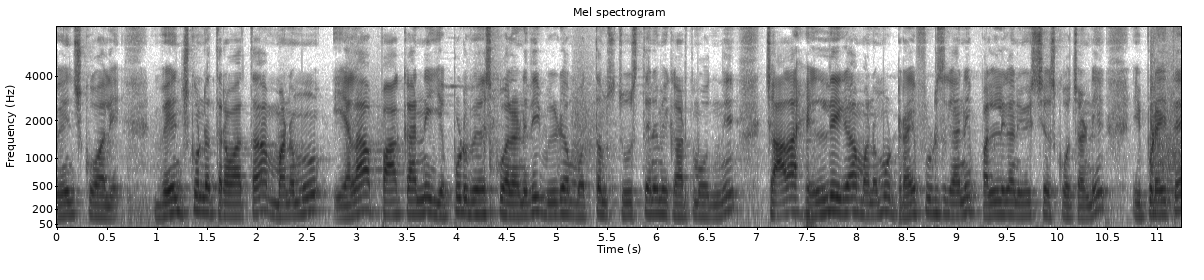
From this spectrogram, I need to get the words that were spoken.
వేయించుకోవాలి. వేయించుకున్న తర్వాత మనము ఎలా పాకాన్ని ఎప్పుడు వేసుకోవాలనేది వీడియో మొత్తం చూస్తేనే మీకు అర్థమవుతుంది. చాలా హెల్దీగా మనము డ్రై ఫ్రూట్స్ కానీ పల్లీలు కానీ యూస్ చేసుకోవచ్చండి. ఇప్పుడైతే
